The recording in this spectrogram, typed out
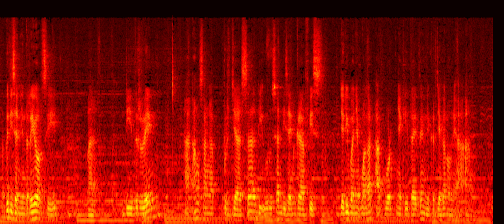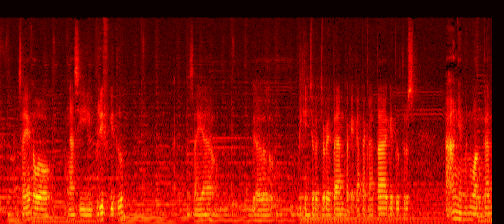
tapi desain interior sih. Nah di The Ring Aang sangat berjasa di urusan desain grafis. Jadi banyak banget artworknya kita itu yang dikerjakan oleh Aang. Dan saya kalau ngasih brief gitu. Saya uh, bikin coret-coretan pakai kata-kata gitu. Terus Aang yang menuangkan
